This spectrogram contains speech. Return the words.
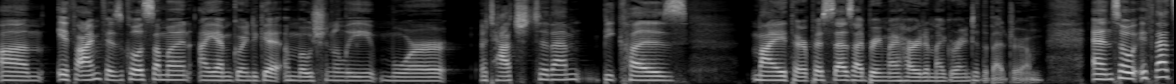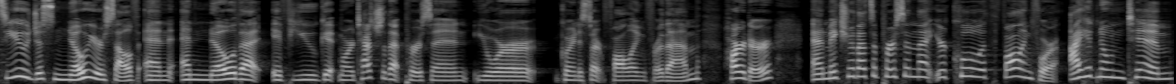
Um, if I'm physical with someone, I am going to get emotionally more attached to them because my therapist says I bring my heart and my groin to the bedroom. And so if that's you, just know yourself and and know that if you get more attached to that person, you're going to start falling for them harder and make sure that's a person that you're cool with falling for. I had known Tim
